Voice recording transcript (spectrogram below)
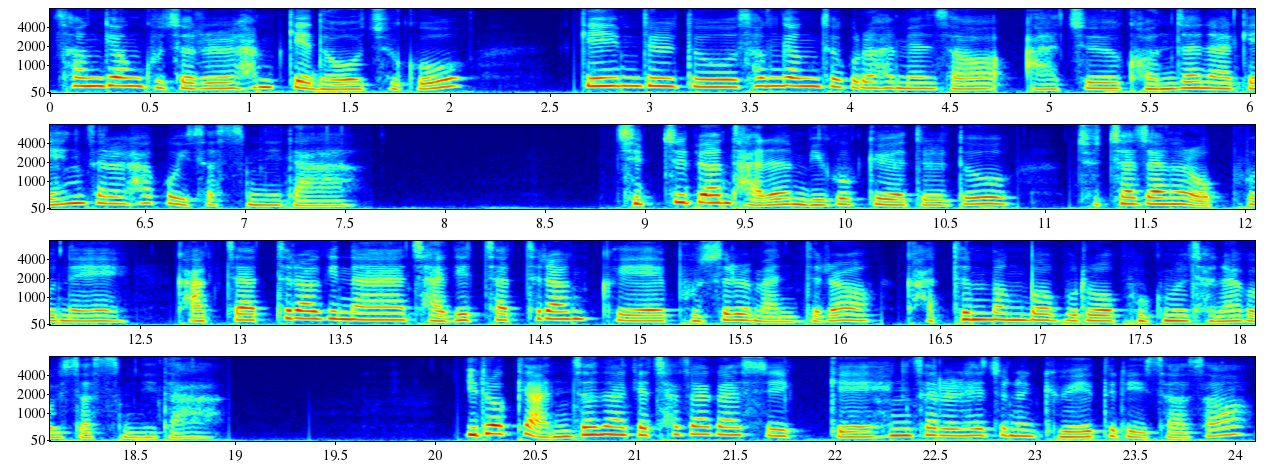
성경 구절을 함께 넣어주고 게임들도 성경적으로 하면서 아주 건전하게 행사를 하고 있었습니다. 집 주변 다른 미국 교회들도 주차장을 오픈해 각자 트럭이나 자기 차 트렁크에 부스를 만들어 같은 방법으로 복음을 전하고 있었습니다. 이렇게 안전하게 찾아갈 수 있게 행사를 해주는 교회들이 있어서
